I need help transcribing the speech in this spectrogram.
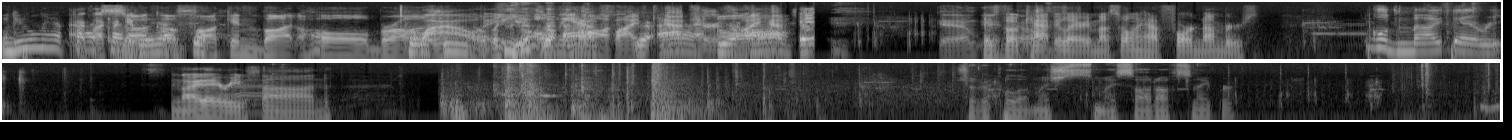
And you only have Act five like a catches. good Suck a fucking butthole, bro. Wow, but you gives a only have five Your ass, captures. your I have. ass. Yeah, I'm His getting vocabulary must only have four numbers. Good night, Eric. Night airy fan. Should I pull out my my sawed off sniper?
